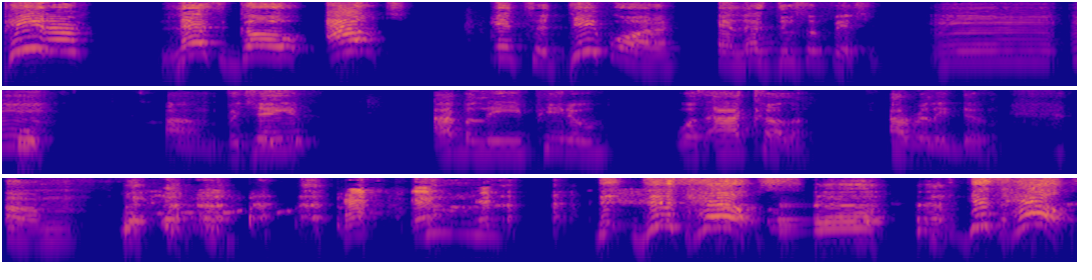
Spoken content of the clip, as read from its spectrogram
Peter, let's go out into deep water and let's do some fishing. Mm-mm. Um, Virginia, I believe Peter was our color. I really do. Um, th- this helps. This helps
